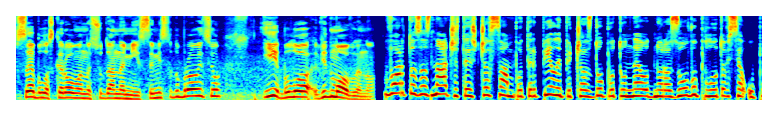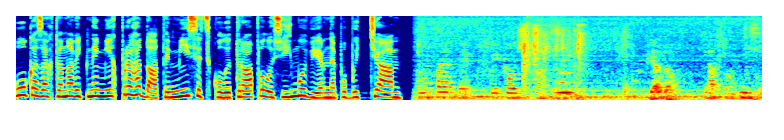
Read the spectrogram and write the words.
Все було скеровано сюди на місце, місто Дубровицю, і було відмовлено. Варто зазначити, що сам потерпілий під час допиту неодноразово плутався у показах та навіть не міг пригадати місяць, коли трапилось ймовірне побиття. П'ятого 5 місяця.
